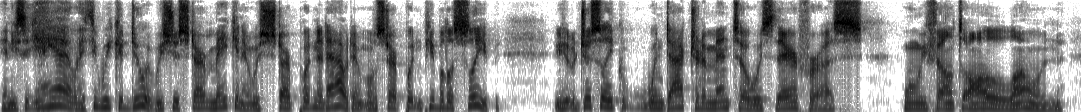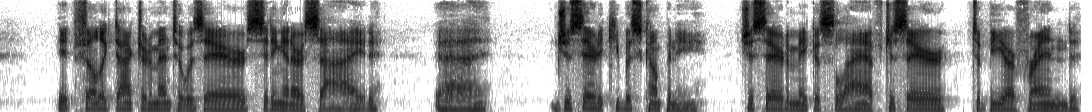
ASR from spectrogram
And he said, Yeah, yeah, I think we could do it. We should start making it. We should start putting it out, and we'll start putting people to sleep. Just like when Dr. Demento was there for us when we felt all alone it felt like Dr. Demento was there, sitting at our side, uh, just there to keep us company, just there to make us laugh, just there to be our friend.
